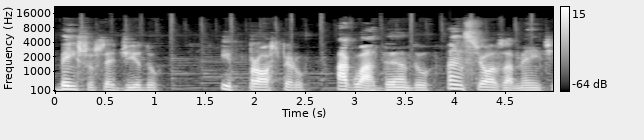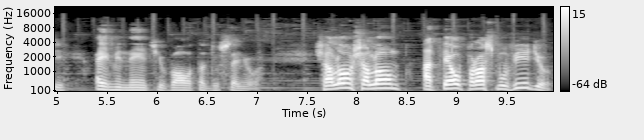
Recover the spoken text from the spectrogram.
bem-sucedido e próspero, aguardando ansiosamente a iminente volta do Senhor. Shalom, shalom, até o próximo vídeo.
